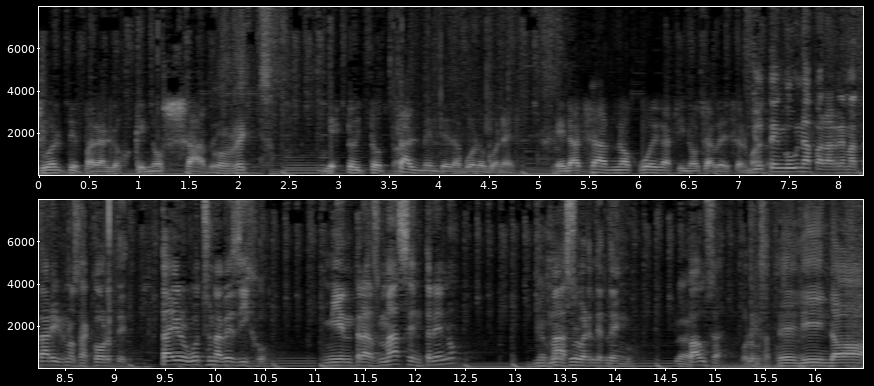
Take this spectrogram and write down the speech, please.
suerte para los que no saben. Correcto. Y estoy totalmente de acuerdo con él. El azar no juega si no sabes, hermano. Yo tengo una para rematar e irnos a corte. Tiger Woods una vez dijo, mientras más entreno, Mejor más suerte suerte, tengo. tengo. Claro. Pausa, volvemos a corte. Qué lindo.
